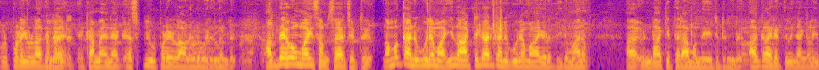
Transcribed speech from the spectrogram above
ഉൾപ്പെടെയുള്ള അതിന്റെ കമാൻഡ് എസ് പി ഉൾപ്പെടെയുള്ള ആളുകൾ വരുന്നുണ്ട്. അദ്ദേഹവുമായി സംസാരിച്ചിട്ട് നമുക്ക് അനുകൂലമായി ഈ നാട്ടുകാർക്ക് അനുകൂലമായ ഒരു തീരുമാനം ഉണ്ടാക്കി തരാമെന്ന് ഏറ്റിട്ടുണ്ട്. ആ കാര്യത്തിൽ ഞങ്ങൾ ഈ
